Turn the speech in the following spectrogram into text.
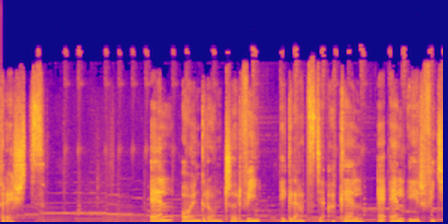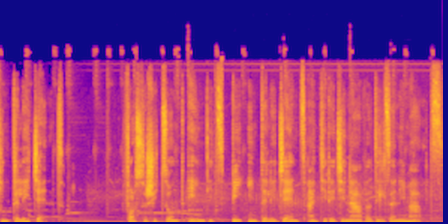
freshts. El o ngron qërvi e grazie a kel e el ir fic intelligent. Forse ci sunt indiz pi intelligenz antireginavel dils animals.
